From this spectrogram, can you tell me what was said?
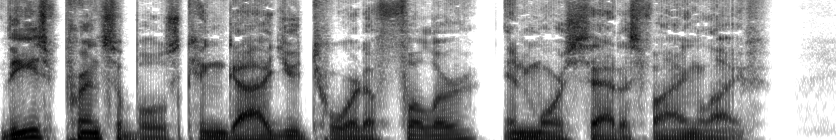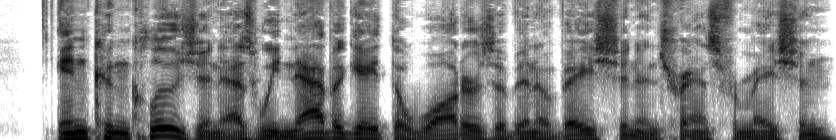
these principles can guide you toward a fuller and more satisfying life. In conclusion, as we navigate the waters of innovation and transformation,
